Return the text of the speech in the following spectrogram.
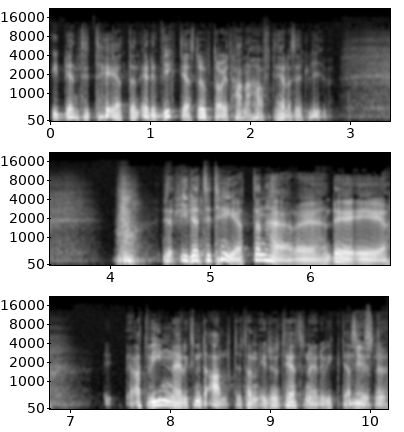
identiteten är det viktigaste uppdraget han har haft i hela sitt liv. Identiteten här, eh, det är att vinna är liksom inte allt, utan identiteten är det viktigaste just nu.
